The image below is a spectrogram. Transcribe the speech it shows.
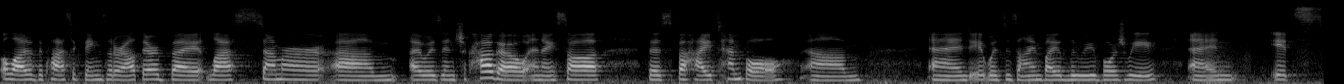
a lot of the classic things that are out there, but last summer um, I was in Chicago and I saw this Baha'i temple, um, and it was designed by Louis Bourgeois, and it's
